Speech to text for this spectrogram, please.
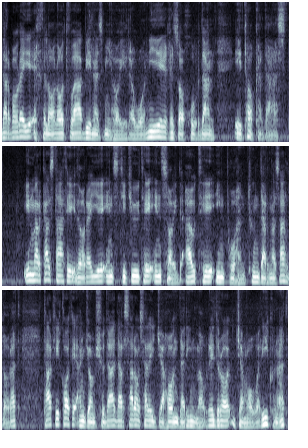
درباره اختلالات و بینظمی های روانی غذا خوردن اعطا کرده است. این مرکز تحت اداره انستیتیوت اینساید اوت این پوهنتون در نظر دارد تحقیقات انجام شده در سراسر جهان در این مورد را جمعآوری کند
